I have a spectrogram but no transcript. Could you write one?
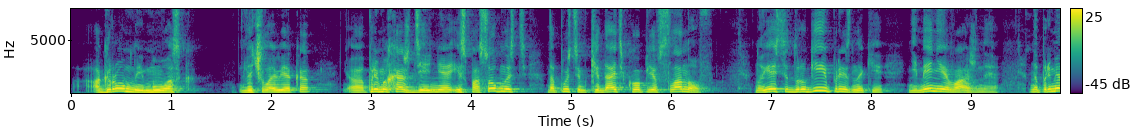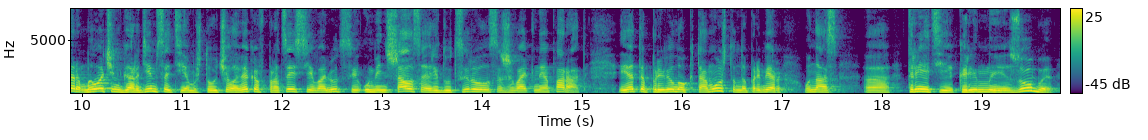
огромный мозг для человека, э, прямохождение и способность, допустим, кидать копья в слонов. Но есть и другие признаки, не менее важные. Например, мы очень гордимся тем, что у человека в процессе эволюции уменьшался, редуцировался жевательный аппарат. И это привело к тому, что, например, у нас э, третьи коренные зубы,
